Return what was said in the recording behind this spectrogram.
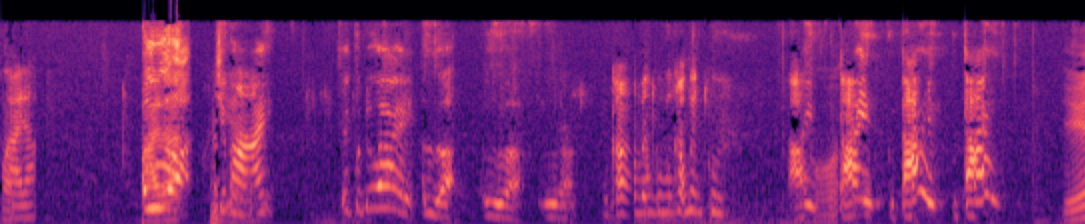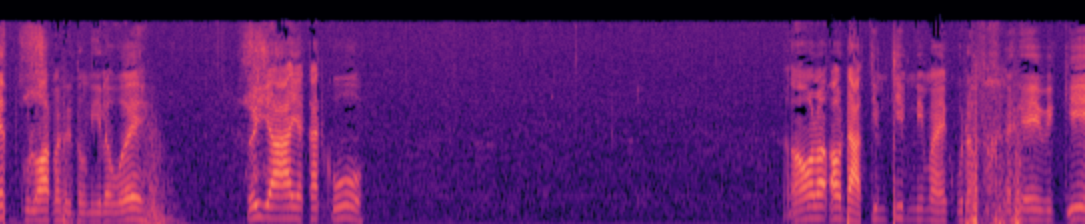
ปล่อยตายแล้ว เอืตายแล้อวชิบหายช่วยกูด้วย เอือเอือเอือ มึงเข้าเป็นกูมึงเข้าเป็นกู ตายกูตายกูตายกูตายเยสกูรอดมาถึงตรงนี้แล้วเว้ย เฮ้ยอยาอย่ากัดกู เอาแล้วเอาดาบจิ้มจิ้มๆนี่ไหมาให้กูทำไมเฮ้ยวิกกี้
